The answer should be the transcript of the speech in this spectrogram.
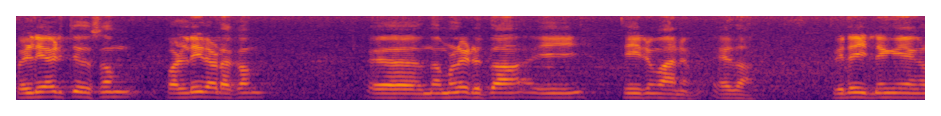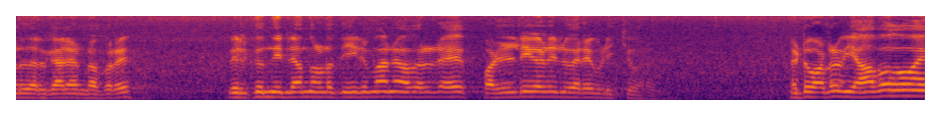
വെള്ളിയാഴ്ച ദിവസം പള്ളിയിലടക്കം നമ്മളെടുത്ത ഈ തീരുമാനം ഏതാ? വിലയില്ലെങ്കിൽ ഞങ്ങൾ തൽക്കാലം റബ്ബർ വിൽക്കുന്നില്ല എന്നുള്ള തീരുമാനം അവരുടെ പള്ളികളിൽ വരെ വിളിച്ചു പറഞ്ഞു. എന്നിട്ട് വളരെ വ്യാപകമായ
